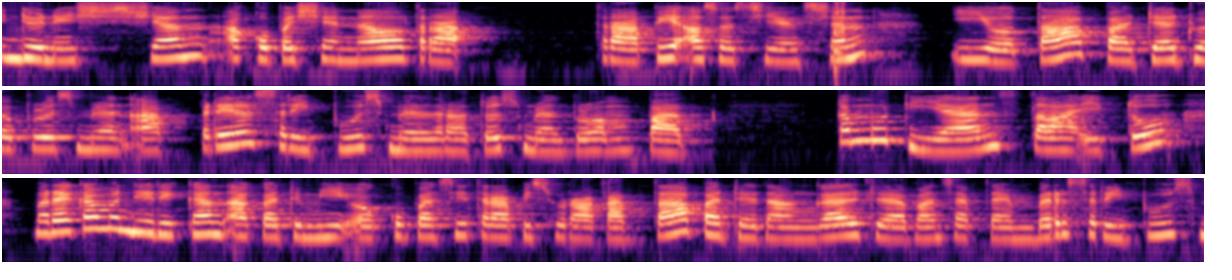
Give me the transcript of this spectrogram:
Indonesian Occupational Therapy Association IOTA pada 29 April 1994. Kemudian, setelah itu, mereka mendirikan Akademi Okupasi Terapi Surakarta pada tanggal 8 September 1994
